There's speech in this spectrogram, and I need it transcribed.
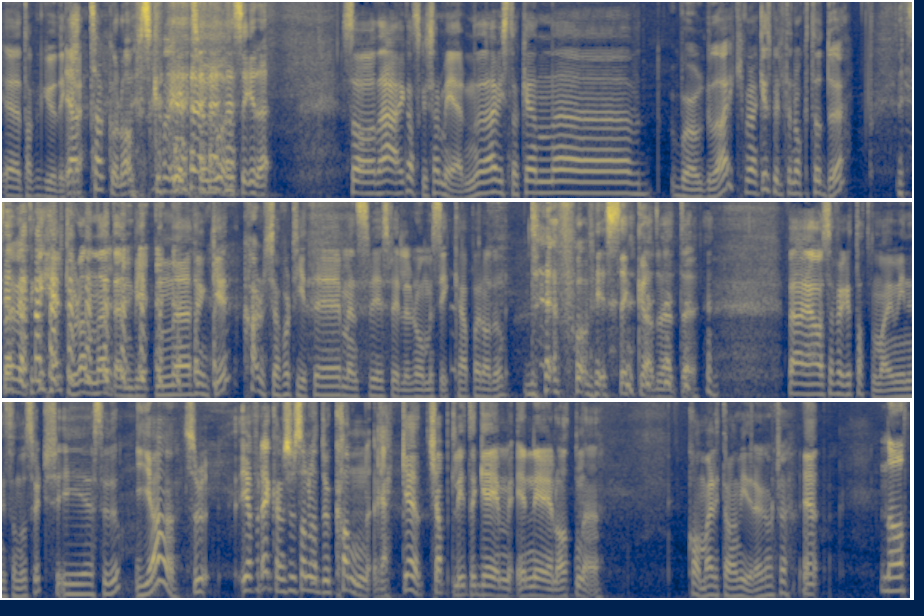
Eh, takk og gud ikke Ja, takk og lov, skal vi tørre å si det. Så det er ganske sjarmerende. Det er visstnok en uh, worglike, men jeg har ikke spilt det nok til å dø. Så jeg vet ikke helt hvordan eh, den biten eh, funker. Kanskje jeg får tid til mens vi spiller noe musikk her på radioen. Det får vi sikkert, vet du. Jeg har selvfølgelig tatt med meg min Nintendo Switch i studio. Ja, så, du- ja, for det er kanskje sånn at du kan rekke et kjapt lite game inni låtene. Komme meg litt videre, kanskje. Ja. Not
